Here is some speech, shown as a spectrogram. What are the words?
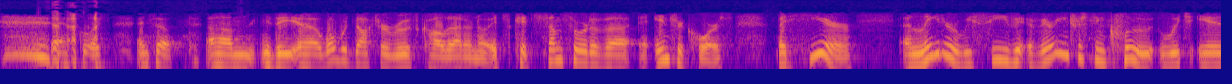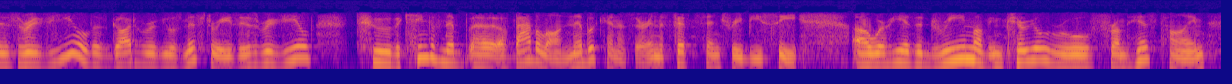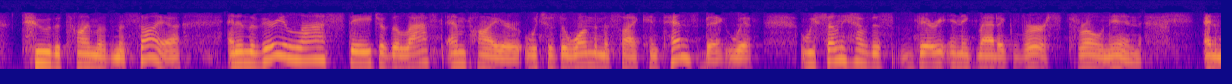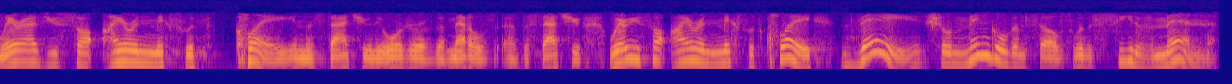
of course. And so, um, the uh, what would Dr. Ruth call it? I don't know. It's it's some sort of uh, intercourse, but here uh, later, we see a very interesting clue, which is revealed as God who reveals mysteries, is revealed to the king of, Neb- uh, of Babylon, Nebuchadnezzar, in the 5th century BC, uh, where he has a dream of imperial rule from his time to the time of the Messiah. And in the very last stage of the last empire, which is the one the Messiah contends with, we suddenly have this very enigmatic verse thrown in. And whereas you saw iron mixed with clay in the statue, in the order of the metals of the statue, where you saw iron mixed with clay, they shall mingle themselves with the seed of men,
